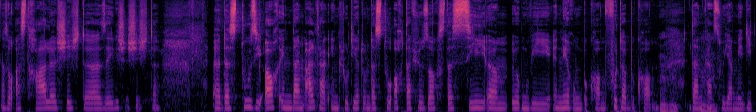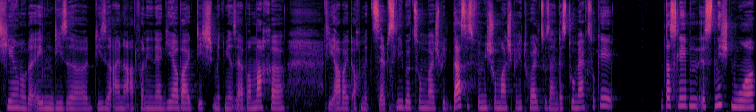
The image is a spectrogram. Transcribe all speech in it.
also astrale Schichte, seelische Schichte, dass du sie auch in deinem Alltag inkludiert und dass du auch dafür sorgst, dass sie ähm, irgendwie Ernährung bekommen, Futter bekommen. Mhm. Dann kannst du ja meditieren oder eben diese, diese eine Art von Energiearbeit, die ich mit mir selber mache, die Arbeit auch mit Selbstliebe zum Beispiel. Das ist für mich schon mal spirituell zu sein, dass du merkst, okay, das Leben ist nicht nur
